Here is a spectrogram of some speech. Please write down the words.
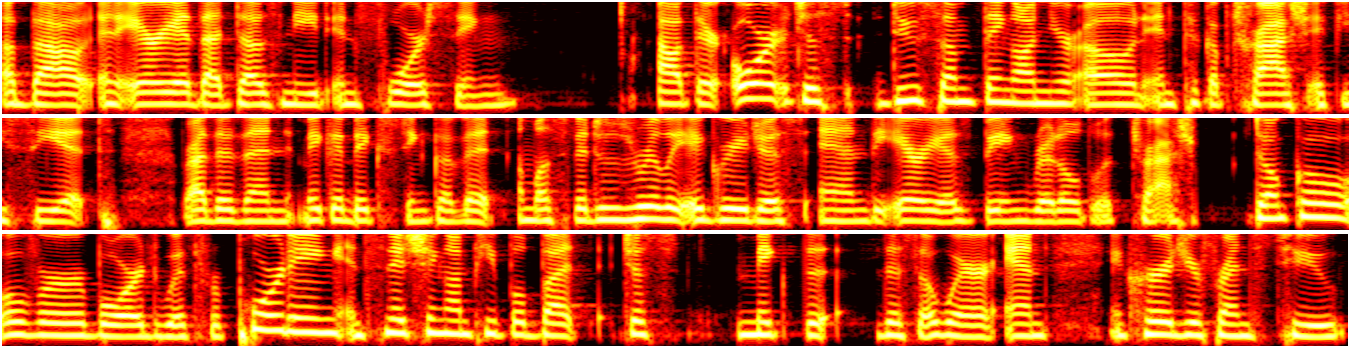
about an area that does need enforcing out there or just do something on your own and pick up trash if you see it rather than make a big stink of it unless it is really egregious and the area is being riddled with trash don't go overboard with reporting and snitching on people but just make the, this aware and encourage your friends to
